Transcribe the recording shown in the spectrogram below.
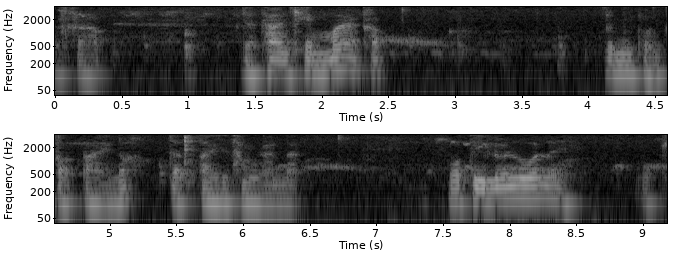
นะครับ อย่าทานเค็มมากครับ จะมีผลต่อไตเนาะจะไตจะทำงานหนักโรตีล้วนๆเลย โอเค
